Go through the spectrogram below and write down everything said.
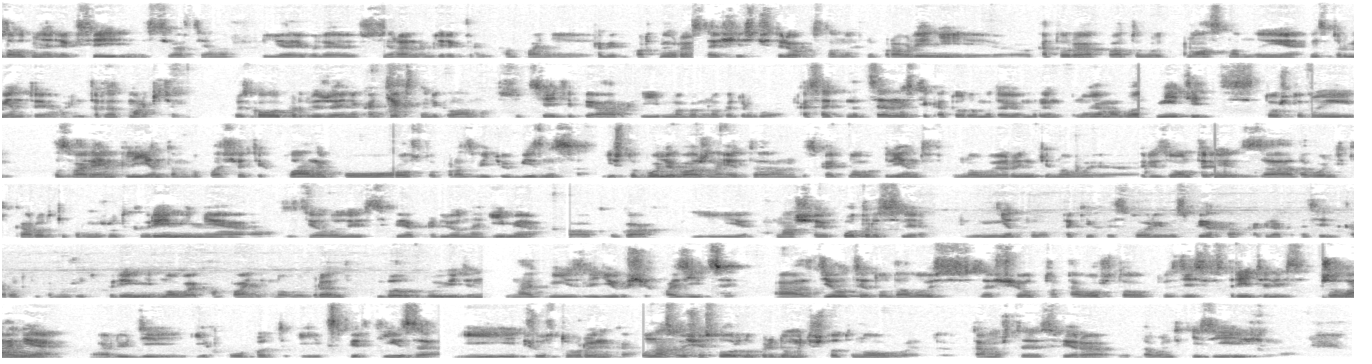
Зовут меня Алексей Севастьянов. Я являюсь генеральным директором компании Хабиб Партнеры, состоящей из четырех основных направлений, э, которые охватывают ну, основные инструменты интернет-маркетинга. Поисковое продвижение, контекстная реклама, соцсети, пиар и много-много другое. Касательно ценностей, которые мы даем рынку, ну, я могу отметить то, что мы позволяем клиентам воплощать их планы по росту, по развитию бизнеса. И что более важно, это искать новых клиентов, новые рынки, новые горизонты. Мы за довольно-таки короткий промежуток времени а, сделали себе определенное имя в кругах. И в нашей отрасли нету таких историй успеха, когда относительно короткий промежуток времени новая компания, новый бренд был выведен на одни из лидирующих позиций. А сделать это удалось за счет того, что здесь встретились желания людей, их опыт и экспертиза, и чувство рынка. У нас очень сложно придумать что-то новое, потому что сфера довольно-таки изъезжена.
